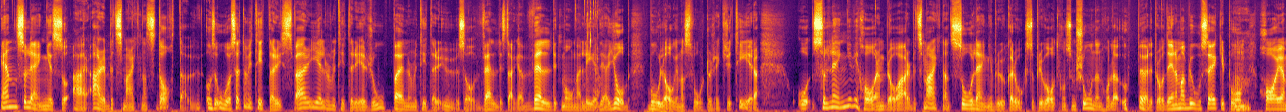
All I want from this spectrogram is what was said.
än så länge så är arbetsmarknadsdata, alltså oavsett om vi tittar i Sverige eller om vi tittar i Europa eller om vi tittar i USA, väldigt starka, väldigt många lediga jobb. Bolagen har svårt att rekrytera. Och så länge vi har en bra arbetsmarknad, så länge brukar också privatkonsumtionen hålla uppe väldigt bra. Det är när man blir osäker på om mm. har jag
